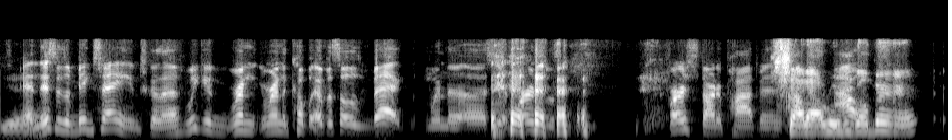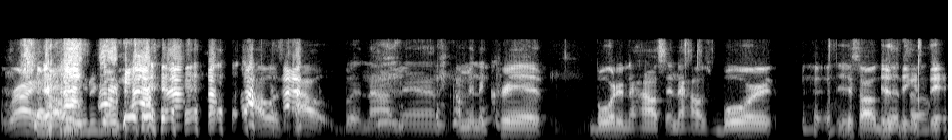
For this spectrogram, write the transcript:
Yeah. And this is a big change because if we could run run a couple episodes back when the uh, shit first was, first started popping. Shout out Rudy out. Gobert. Right. Shout out Rudy Gobert. I was out, but nah, man. I'm in the crib, bored in the house, in the house, bored. It's all good though. Said,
